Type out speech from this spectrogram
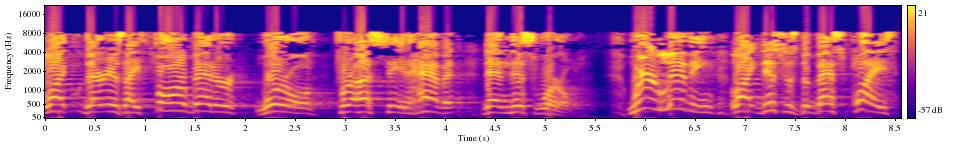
like there is a far better world for us to inhabit than this world. We're living like this is the best place,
